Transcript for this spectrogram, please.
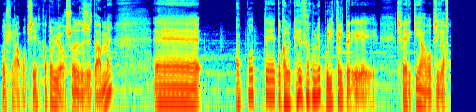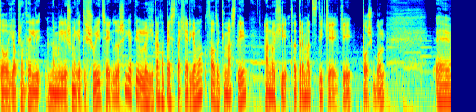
όχι άποψη, θα το λιώσω, δεν το συζητάμε. Ε, οπότε το καλοκαίρι θα έχω μια πολύ καλύτερη σφαιρική άποψη γι' αυτό, για όποιον θέλει να μιλήσουμε για τη Switch έκδοση, γιατί λογικά θα πέσει στα χέρια μου, θα δοκιμαστεί, αν όχι θα τερματιστεί και εκεί, possible. Ε,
